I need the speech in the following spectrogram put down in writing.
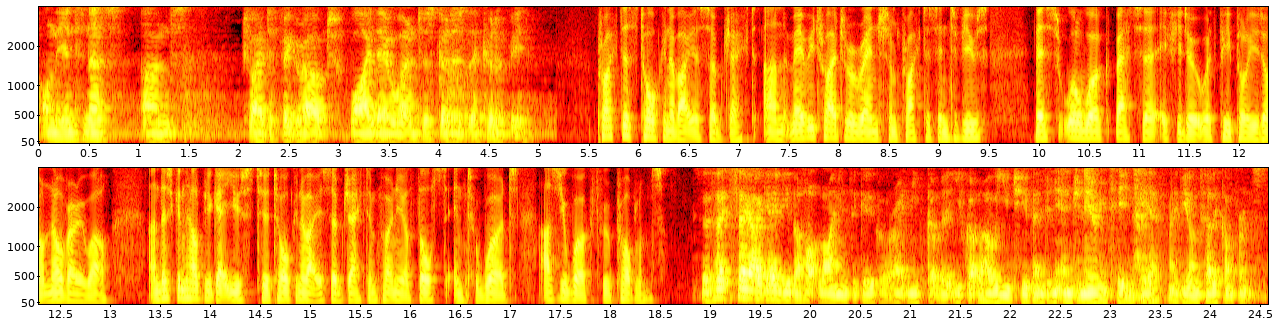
on the internet and tried to figure out why they weren't as good as they could have been. Practice talking about your subject and maybe try to arrange some practice interviews. This will work better if you do it with people you don't know very well, and this can help you get used to talking about your subject and putting your thoughts into words as you work through problems. So let's say I gave you the hotline into Google, right? And you've got the, you've got the whole YouTube engineering team here, maybe on teleconference,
